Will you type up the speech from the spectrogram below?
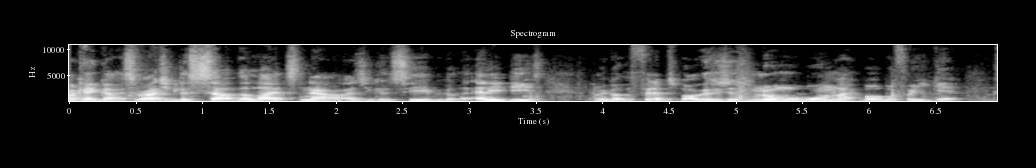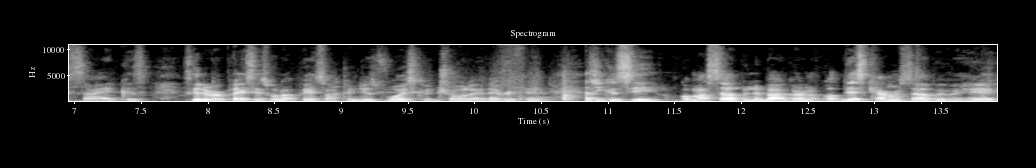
Okay guys, so we're actually to set up the lights now. As you can see, we've got the LEDs and we've got the Philips bulb. This is just a normal warm light bulb before you get excited because it's to replace this one up here so I can just voice control it and everything. As you can see, I've got myself in the background. I've got this camera set up over here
